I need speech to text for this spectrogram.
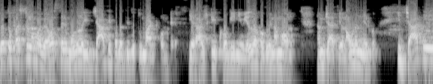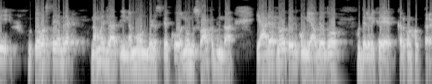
ಇವತ್ತು ಫಸ್ಟ್ ನಮ್ಮ ವ್ಯವಸ್ಥೆಯಲ್ಲಿ ಮೊದಲು ಈ ಜಾತಿ ಪದ್ಧತಿ ಇದು ತುಂಬಾ ಅಂಟ್ಕೊಂಡ್ಬಿಟ್ಟಿದೆ. ಈ ರಾಜಕೀಯಕ್ಕೆ ಹೋಗಿ ನೀವು ಎಲ್ಲ ಹೋಗ್ಲಿ ನಮ್ಮವನು, ನಮ್ ಜಾತಿಯವನು, ಅವನನ್ನ ಹಿಡ್ಕೊ ಈ ಜಾತಿ ವ್ಯವಸ್ಥೆ ಅಂದ್ರೆ ನಮ್ಮ ಜಾತಿ ನಮ್ಮವನ್ ಬೆಳೆಸ್ಬೇಕು ಅನ್ನೋ ಒಂದು ಸ್ವಾರ್ಥದಿಂದ ಯಾರ್ಯಾರನೋ ತೆಗೆದುಕೊಂಡು ಯಾವ್ದ್ಯಾವ್ದೋ ಹುದ್ದೆಗಳಿಗೆ ಕರ್ಕೊಂಡು ಹೋಗ್ತಾರೆ.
